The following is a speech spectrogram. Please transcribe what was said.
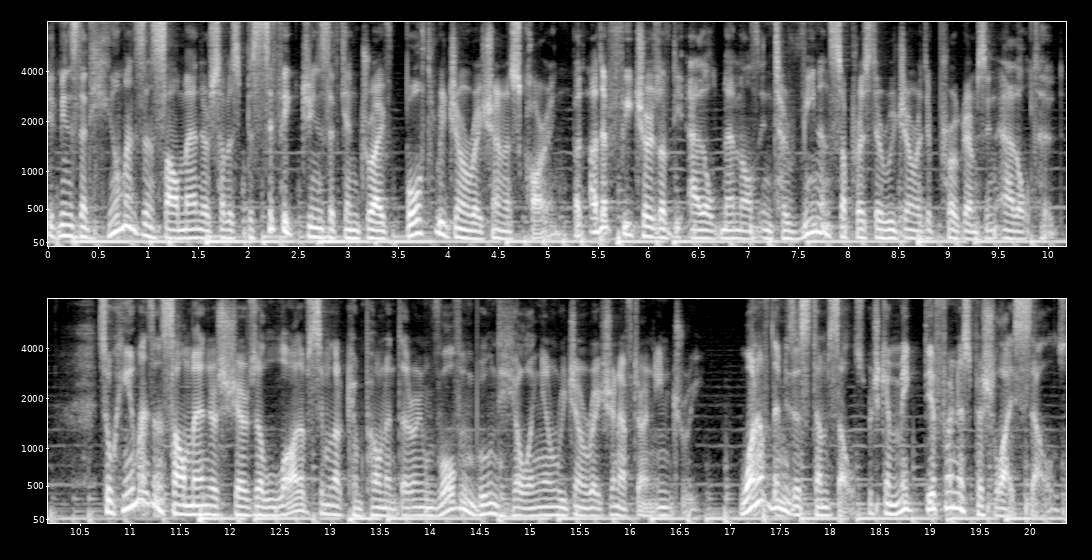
It means that humans and salamanders have specific genes that can drive both regeneration and scarring, but other features of the adult mammals intervene and suppress their regenerative programs in adulthood. So humans and salamanders shares a lot of similar components that are involved in wound healing and regeneration after an injury. One of them is the stem cells, which can make different specialized cells,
